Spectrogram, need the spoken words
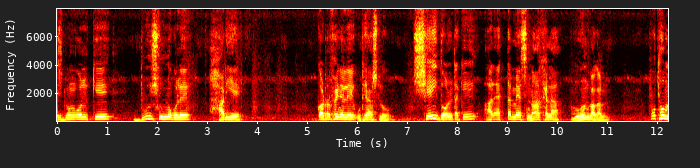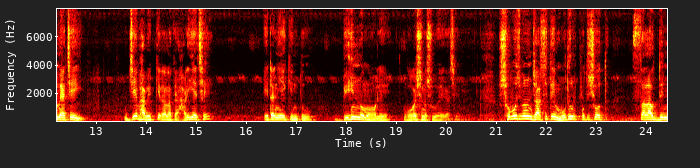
ইস্টবেঙ্গলকে দুই শূন্য গোলে হারিয়ে কোয়ার্টার ফাইনালে উঠে আসলো, সেই দলটাকে আর একটা ম্যাচ না খেলা মোহনবাগান প্রথম ম্যাচেই যেভাবে কেরালাকে হারিয়েছে, এটা নিয়ে কিন্তু বিভিন্ন মহলে গবেষণা শুরু হয়ে গেছে। সবুজ মেরুন জার্সিতে মধুর প্রতিশোধ, সালাউদ্দিন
